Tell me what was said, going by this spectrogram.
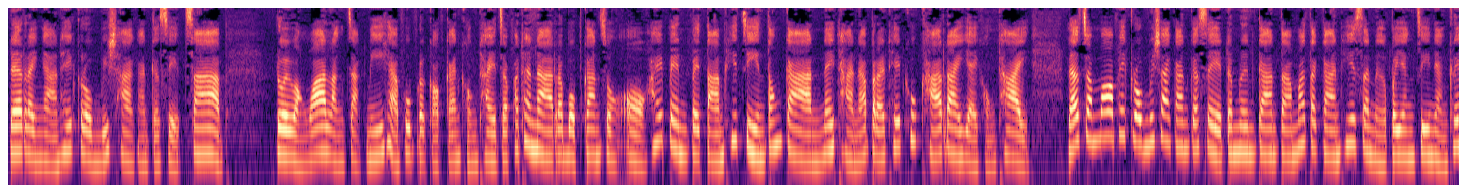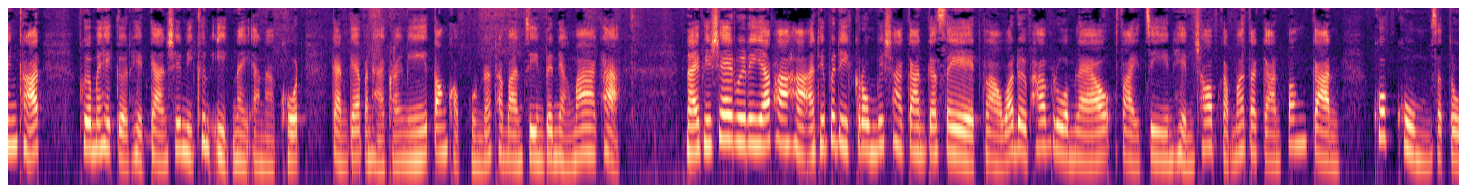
ได้รายงานให้กรมวิชาการเกษตรทราบ โดยหวังว่าหลังจากนี้ค่ะผู้ประกอบการของไทยจะพัฒนาระบบการส่งออกให้เป็นไปตามที่จีนต้องการในฐานะประเทศคู่ค้ารายใหญ่ของไทย แล้วจะมอบให้กรมวิชาการเกษตรดำเนินการตามมาตรการที่เสนอไปยังจีนอย่างเคร่งครัด เพื่อไม่ให้เกิดเหตุการณ์เช่นนี้ขึ้นอีกในอนาคต การแก้ปัญหาครั้งนี้ต้องขอบคุณรัฐบาลจีนเป็นอย่างมากค่ะ นายพิเชษวิริยะพาหาอธิบดีกรมวิชาการเกษตร กล่าวว่าโดยภาพรวมแล้ว ฝ่ายจีนเห็นชอบกับมาตรการป้องกัน ควบคุมศัตรู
